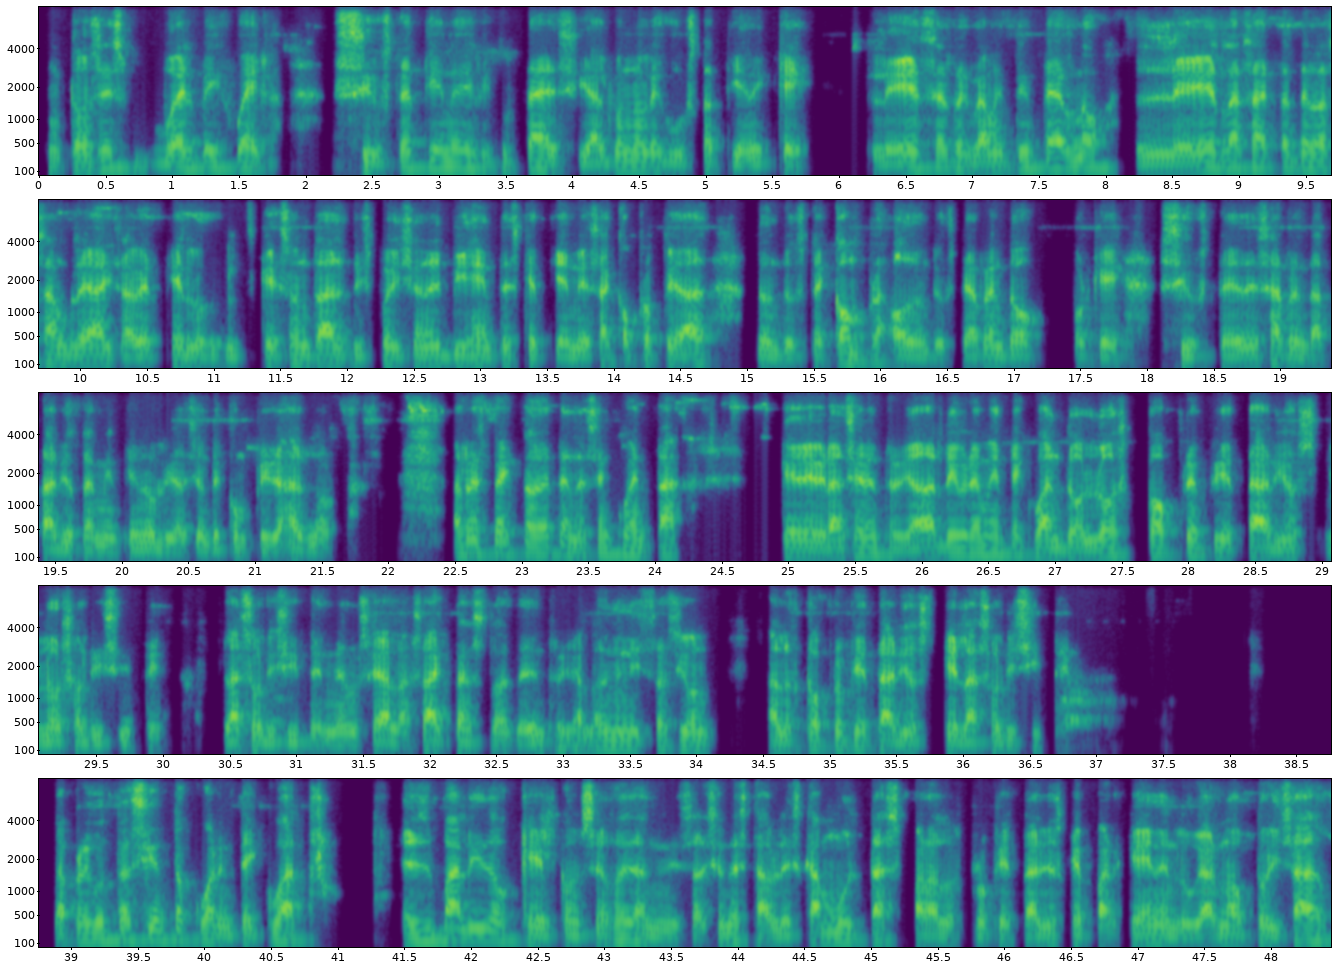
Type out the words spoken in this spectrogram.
Entonces, vuelve y juega. Si usted tiene dificultades, si algo no le gusta, tiene que leerse el reglamento interno, leer las actas de la asamblea y saber qué, son las disposiciones vigentes que tiene esa copropiedad donde usted compra o donde usted arrendó, porque si usted es arrendatario también tiene obligación de cumplir esas normas. Al respecto, debe tenerse en cuenta que deberán ser entregadas libremente cuando los copropietarios lo soliciten, las soliciten, o sea, las actas las debe entregar la administración a los copropietarios que las soliciten. La pregunta 144. ¿Es válido que el Consejo de Administración establezca multas para los propietarios que parqueen en lugar no autorizado?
